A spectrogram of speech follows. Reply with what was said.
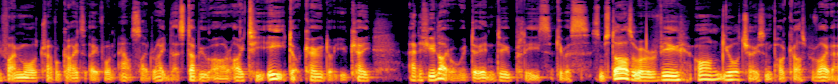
You find more travel guides over on Outside Right. That's write.co.uk. And if you like what we're doing, do please give us some stars or a review on your chosen podcast provider.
